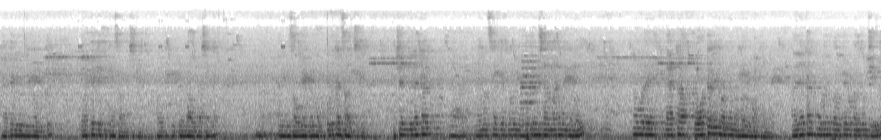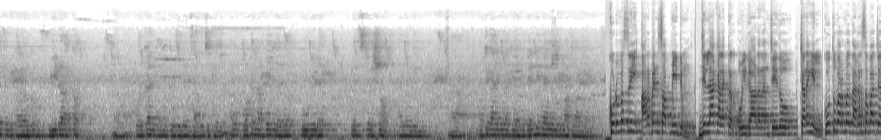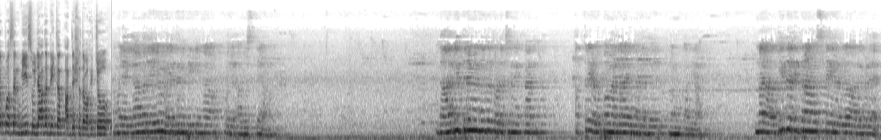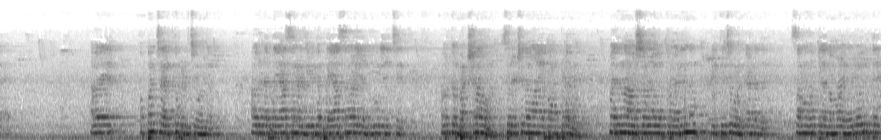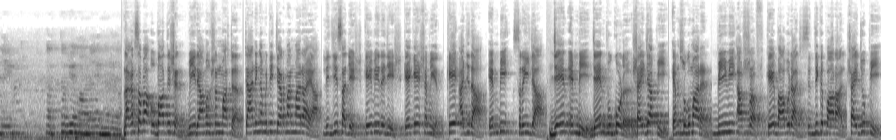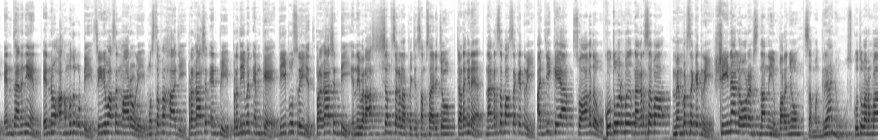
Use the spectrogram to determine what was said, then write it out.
കാറ്റഗറിയിൽ നിന്ന് നമുക്ക് പുറത്തേക്ക് എത്തിക്കാൻ സാധിച്ചിട്ടുണ്ട്. അവർക്ക് കിട്ടേണ്ട അവകാശങ്ങൾ അല്ലെങ്കിൽ സൗകര്യങ്ങൾ നമുക്ക് കൊടുക്കാൻ സാധിച്ചിട്ടുണ്ട്. പക്ഷേ ഇതിനേക്കാൾ ഞാൻ മനസ്സിലാക്കിയെടുത്തോളം എൺപത്തിരണ്ട് ശതമാനം എന്നുള്ളത് നമ്മുടെ ഡാറ്റ പോർട്ടലിൽ വന്ന നമ്പറുകൾ മാത്രമാണ്. അതിനേക്കാൾ കൂടുതൽ പ്രവർത്തനങ്ങൾ പലതും ചെയ്തിട്ടുണ്ട്. പലർക്കും വീടടക്കം കൊടുക്കാൻ നമുക്ക് ജില്ലയിൽ സാധിച്ചിട്ടുണ്ട്. അത് പോർട്ടലിൽ അപ്ഡേറ്റ് ചെയ്ത് ഭൂമിയുടെ രജിസ്ട്രേഷനോ അല്ലെങ്കിൽ മറ്റു കാര്യങ്ങളൊക്കെ ആയിട്ട് പെൻഡിങ് ആയതുകൊണ്ട് മാത്രമാണ് വേണ്ടത് കുടുംബശ്രീ അർബൻ സബ്മീറ്റും ജില്ലാ കലക്ടർ ഉദ്ഘാടനം ചെയ്തു. ചടങ്ങിൽ കൂത്തുപറമ്പ് നഗരസഭാ ചെയർപേഴ്സൺ വി സുജാത ടീച്ചർ അധ്യക്ഷത വഹിച്ചു. നമ്മൾ എല്ലാവരെയും അവസ്ഥയാണ്. ദാരിദ്ര്യം എന്നത് തുടച്ചു നീക്കാൻ അത്ര എളുപ്പമല്ല എന്നുള്ളത് നമുക്കറിയാം. എന്നാൽ അതിദരിദ്രാവസ്ഥയിലുള്ള ആളുകളെ അവരെ ഒപ്പം ചേർത്ത് പിടിച്ചുകൊണ്ട് അവരുടെ പ്രയാസങ്ങൾ ജീവിത പ്രയാസങ്ങളിൽ ലഘൂകരിച്ച് അവർക്ക് ഭക്ഷണവും സുരക്ഷിതമായ പാർപ്പിടവും മരുന്ന് ആവശ്യമുള്ളവർക്ക് മരുന്നും എത്തിച്ചു കൊടുക്കേണ്ടത് സമൂഹത്തിലെ നമ്മൾ ഓരോരുത്തരുടെയും കർത്തവ്യമാണ് നഗരസഭ ഉപാധ്യക്ഷൻ V Ramakrishnan master standing committee ചെയർമാൻമാരായ Liji Sajesh K V Rajeesh K K Shameer K Ajitha M B Sreeja Jayan M B Jayan Pookode Shaija P M Sukumaran B V Ashraf K Baburaj Siddique Paral Shaiju P N Dhananjayan N O Ahammed Kutty Sreenivasan Maroli Mustafa Haji Prakashan N P Pradeepan M K Deepu Sreejith Prakashan T എന്നിവർ ആശംസകൾ അർപ്പിച്ച് സംസാരിച്ചു. ചടങ്ങിന് നഗരസഭാ secretary Aji K R സ്വാഗതവും. കൂത്തുപറമ്പ് നഗരസഭ member secretary Sheena Lawrence നന്ദിയും പറഞ്ഞു. സമഗ്ര ന്യൂസ് കൂത്തുപറമ്പ.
